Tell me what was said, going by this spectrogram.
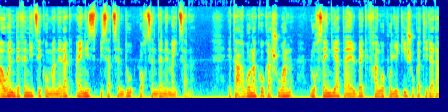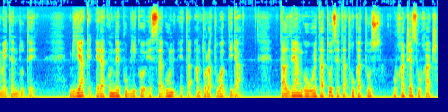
Hauen defenditzeko manerak hainiz pisatzen du lortzen den emaitzan eta arbonako kasuan lurzaindia eta helbek frango poliki sokatira eramaiten dute. Biak erakunde publiko ezagun eta antolatuak dira. Taldean goguetatuz eta trukatuz, urratxez urratx,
